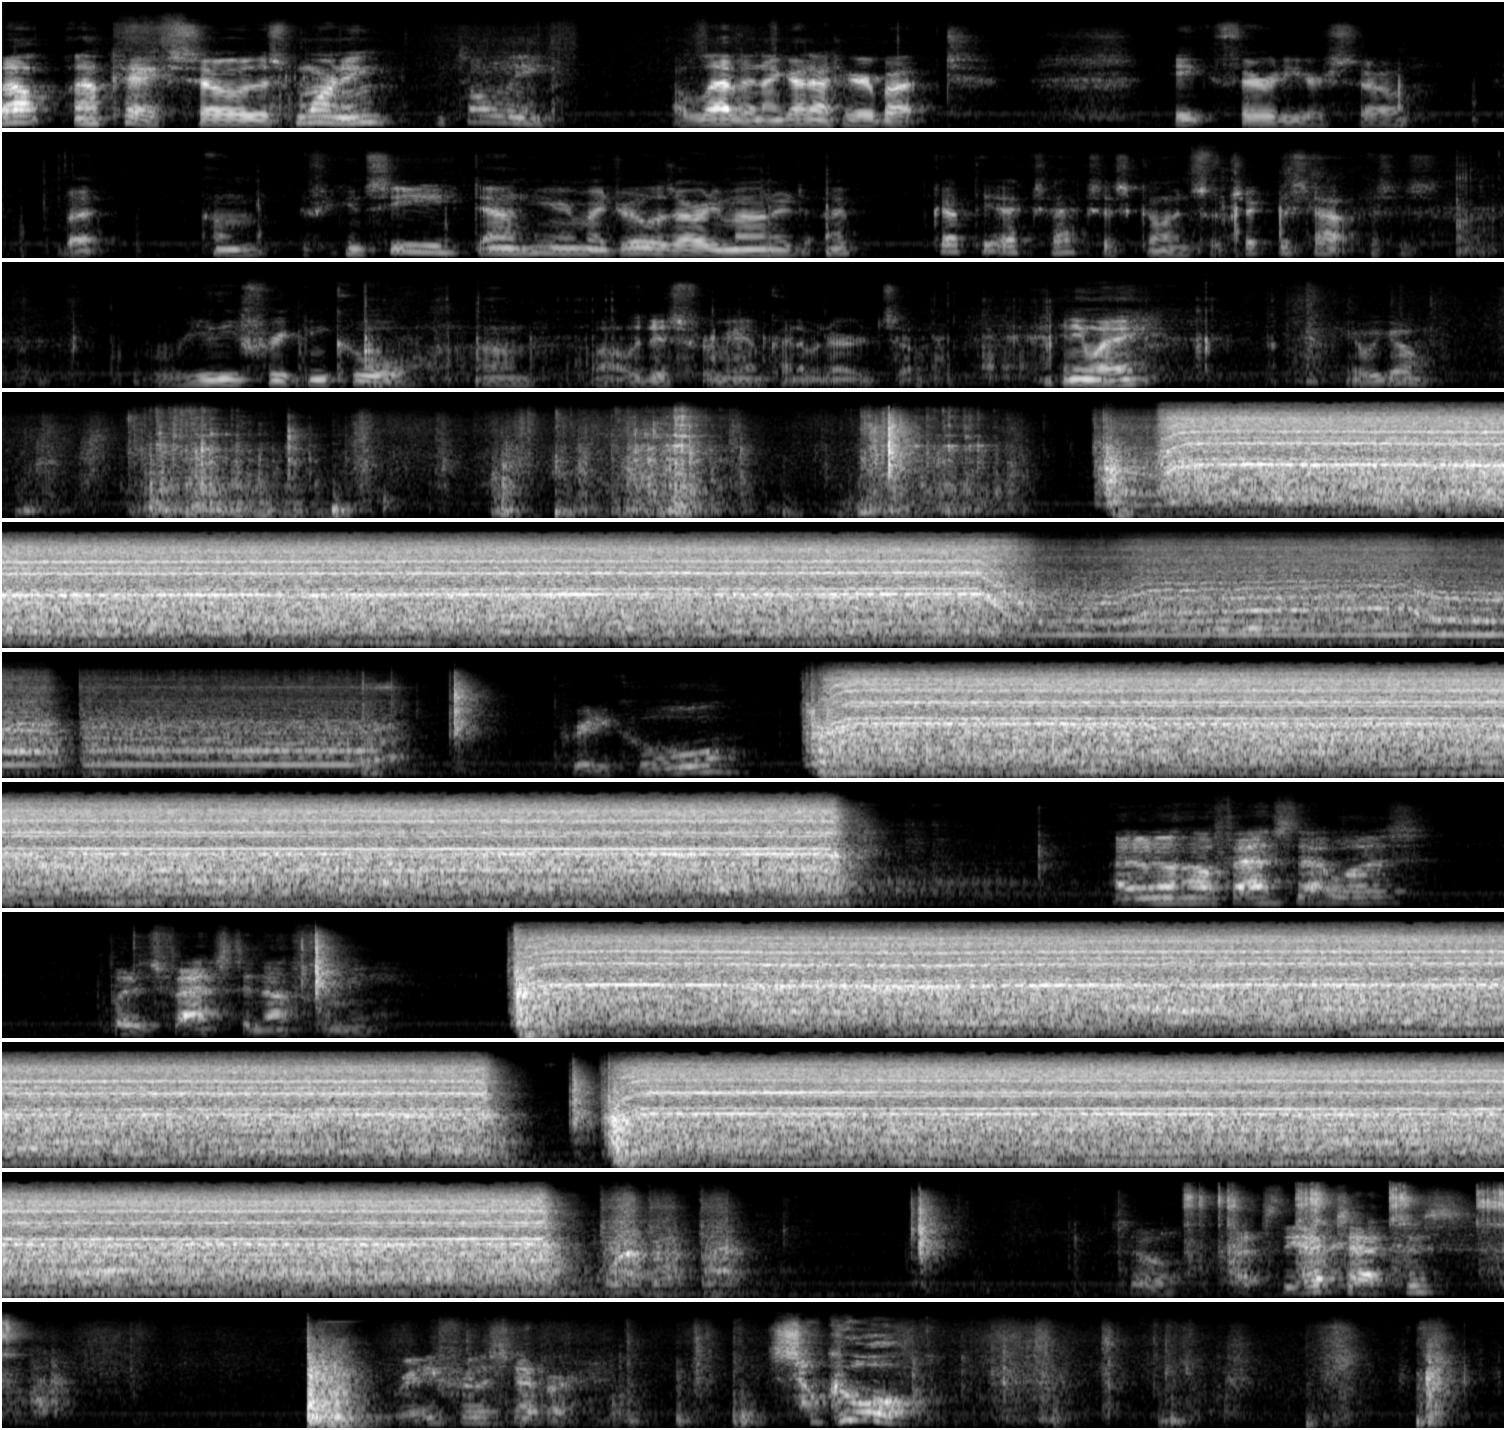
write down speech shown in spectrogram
Well, okay, so this morning, it's only 11. I got out here about 8.30 or so. But um, if you can see down here, my drill is already mounted. I've got the x-axis going, so check this out. This is really freaking cool. Um, well, it is for me. I'm kind of a nerd, so. Anyway, here we go. Pretty cool. I don't know how fast that was, but it's fast enough for me. So that's the x-axis. Ready for the stepper. So cool!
